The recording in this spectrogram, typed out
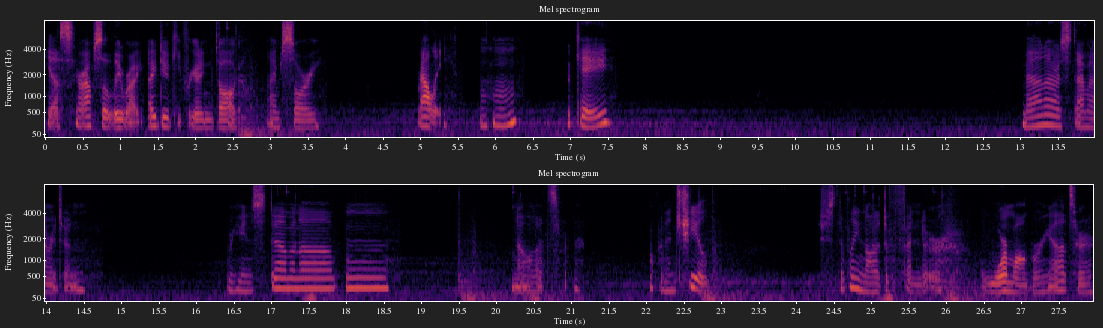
Yes, you're absolutely right. I do keep forgetting the dog. I'm sorry. Rally. Mm-hmm. Okay. Mana or stamina regen? Regain stamina. Mm. No, that's for weapon and shield. She's definitely not a defender. Warmonger, yeah, that's her.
